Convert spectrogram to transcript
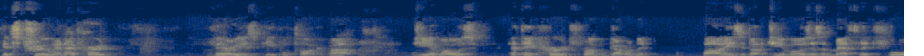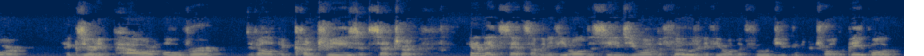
It's true. And I've heard various people talk about GMOs that they've heard from government bodies about GMOs as a method for exerting power over developing countries, etc it makes sense. I mean, if you own the seeds, you own the food, and if you own the food, you can control the people.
